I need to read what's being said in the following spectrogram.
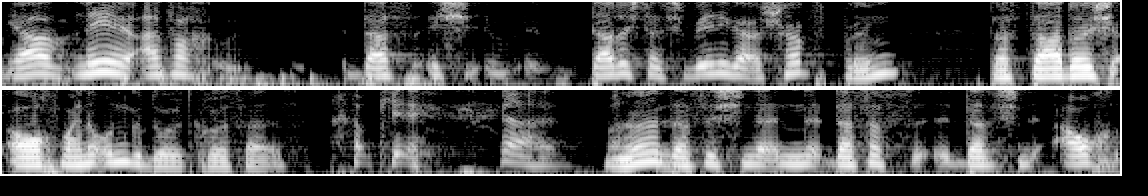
Ja, nee, einfach, dass ich, dadurch, dass ich weniger erschöpft bin, dass dadurch auch meine Ungeduld größer ist. Okay, ja. Ne, dass ich, dass das, dass ich auch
